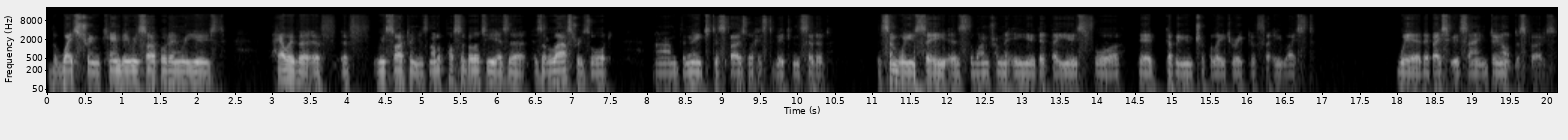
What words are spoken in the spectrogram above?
the waste stream can be recycled and reused. However, if, if recycling is not a possibility as a, as a last resort, um, the need to disposal has to be considered. The symbol you see is the one from the EU that they use for their WEEE directive for e-waste, where they're basically saying do not dispose.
